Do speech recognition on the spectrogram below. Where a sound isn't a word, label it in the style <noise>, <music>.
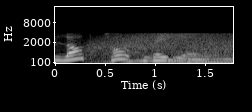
Blog Talk Radio.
